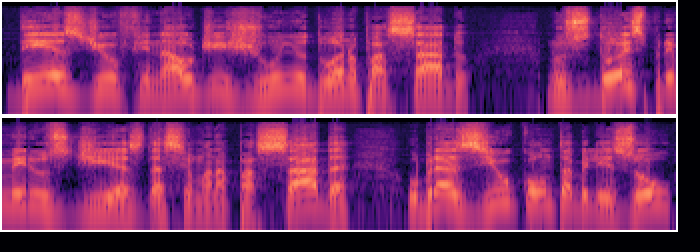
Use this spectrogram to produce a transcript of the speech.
desde o final de junho do ano passado. Nos dois primeiros dias da semana passada, o Brasil contabilizou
